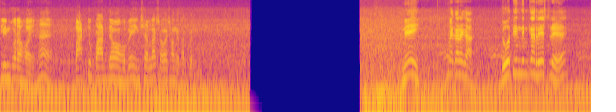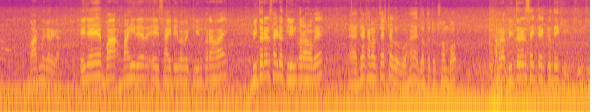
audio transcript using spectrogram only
ক্লিন করা হয় হ্যাঁ পার্ট টু পার্ট দেওয়া হবে ইনশাল্লাহ সবাই সঙ্গে থাকবেন नहीं में करेगा दो तीन दिन का रेस्ट रहे बाद में करेगा এই যে বা- বাহিরের এই সাইড এইভাবে ক্লিন করা হয় ভিতরের সাইডও ক্লিন করা হবে আহ, দেখানোর চেষ্টা করব হ্যাঁ যতটুকু সম্ভব আমরা ভিতরের সাইডটা একটু দেখি, কি কি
